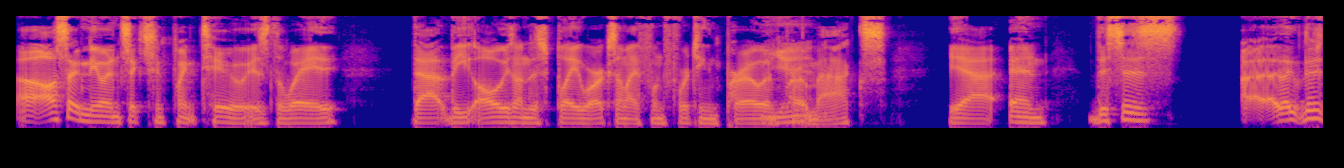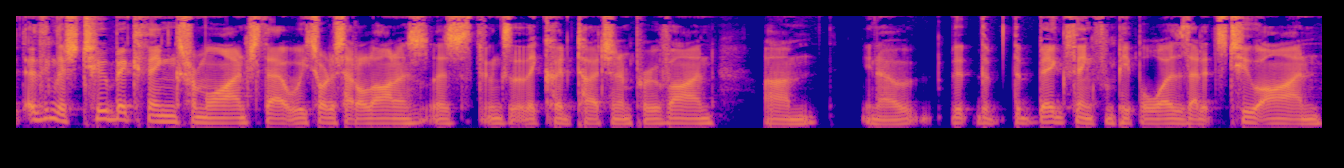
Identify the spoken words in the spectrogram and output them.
Uh, also new in 16.2 is the way that the always on display works on iPhone 14 Pro and yeah. Pro Max. Yeah, and this is I think there's two big things from launch that we sort of settled on as, as things that they could touch and improve on. Um, you know, the, the, the big thing from people was that it's too on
